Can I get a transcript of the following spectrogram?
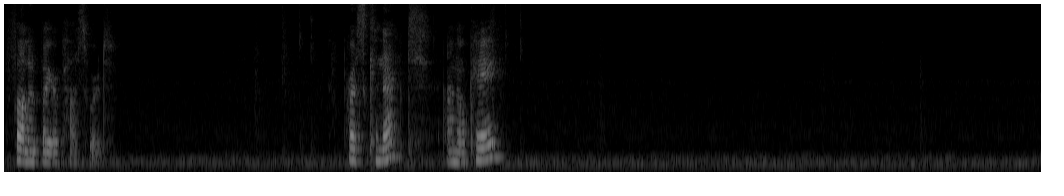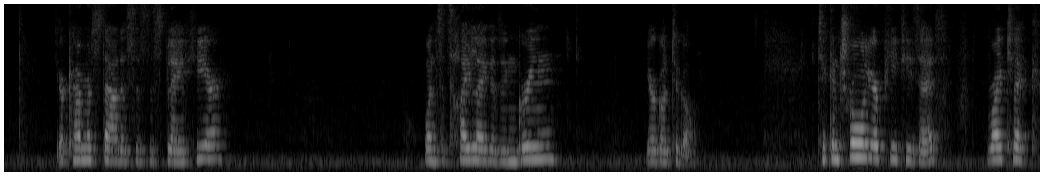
followed by your password. Press connect and OK. Your camera status is displayed here. Once it's highlighted in green, you're good to go. To control your PTZ, right click,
